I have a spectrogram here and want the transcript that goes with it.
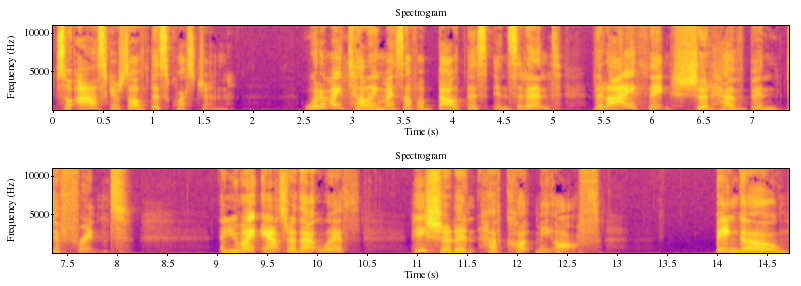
So ask yourself this question What am I telling myself about this incident that I think should have been different? And you might answer that with, He shouldn't have cut me off. Bingo!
